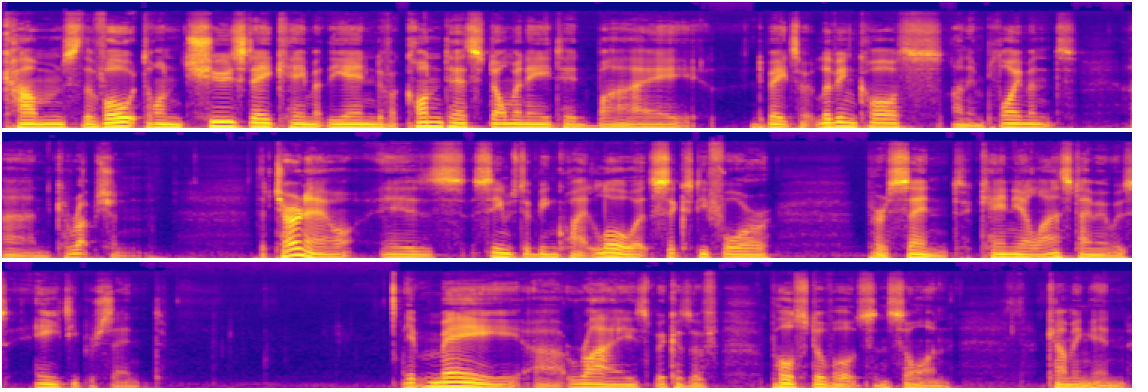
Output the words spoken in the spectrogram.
comes the vote on Tuesday came at the end of a contest dominated by debates about living costs, unemployment, and corruption. The turnout is seems to have been quite low at 64%. Kenya last time it was 80%. It may uh, rise because of postal votes and so on coming in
